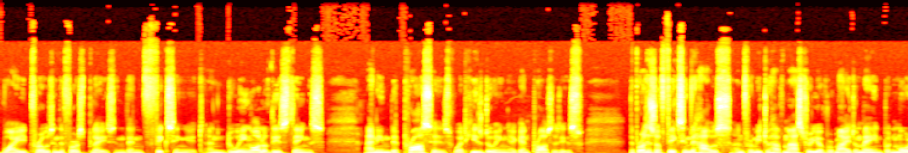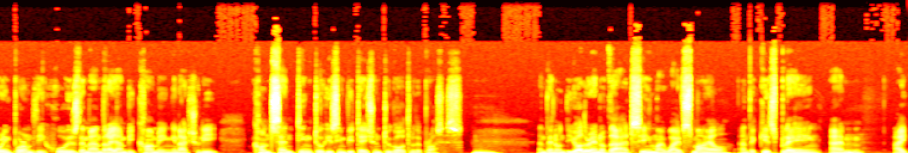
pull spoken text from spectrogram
why it froze in the first place and then fixing it and doing all of these things. And in the process what he's doing again process is the process of fixing the house and for me to have mastery over my domain but more importantly who is the man that i am becoming and actually consenting to his invitation to go through the process. Hmm. And then on the other end of that seeing my wife smile and the kids playing and hmm. I,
